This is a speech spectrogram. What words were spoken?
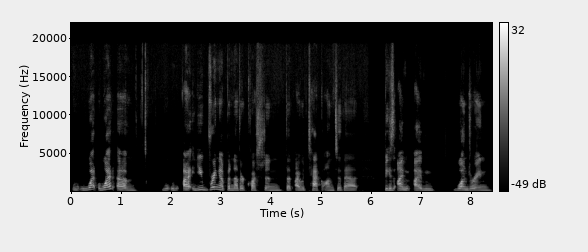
what what um I, you bring up another question that I would tack onto that because I'm I'm wondering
